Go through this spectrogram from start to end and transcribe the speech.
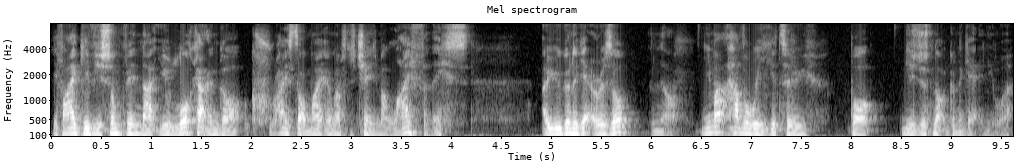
If I give you something that you look at and go, Christ almighty, I'm going to have to change my life for this, are you going to get a result? No. You might have a week or two, but you're just not going to get anywhere.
